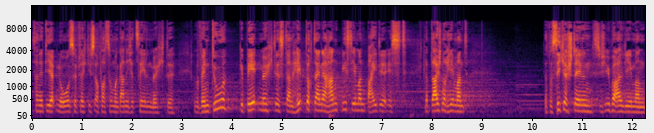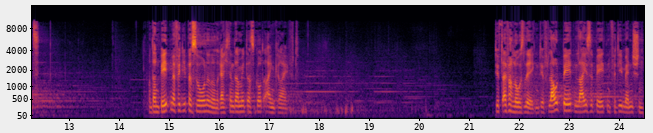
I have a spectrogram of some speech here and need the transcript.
seine Diagnose, vielleicht ist es auch was, wo man gar nicht erzählen möchte. Aber wenn du gebeten möchtest, dann heb doch deine Hand, bis jemand bei dir ist. Ich glaube, da ist noch jemand, dass wir sicherstellen, es ist überall jemand. Und dann beten wir für die Personen und rechnen damit, dass Gott eingreift. Dürft einfach loslegen, dürft laut beten, leise beten für die Menschen.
